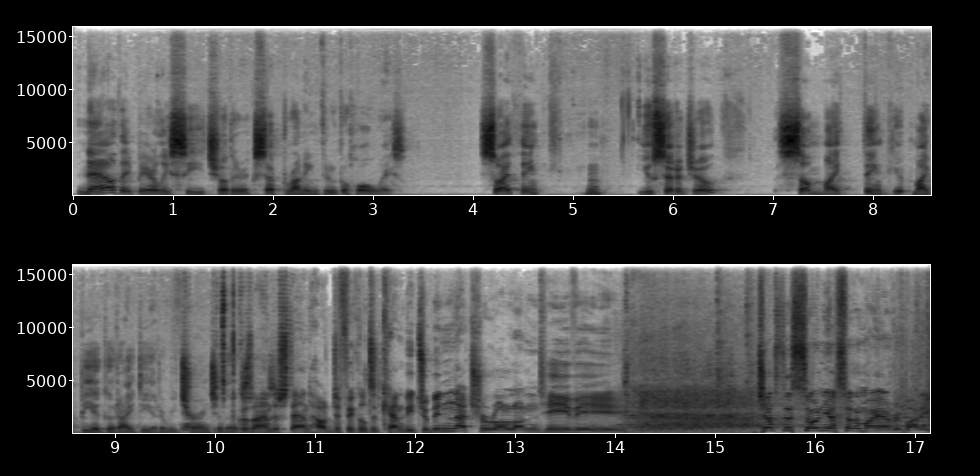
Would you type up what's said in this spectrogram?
Now they barely see each other except running through the hallways. So I think hmm, you said a joke. Some might think it might be a good idea to return to those. because I understand how difficult it can be to be natural on TV. Justice Sonia Sotomayor, everybody.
